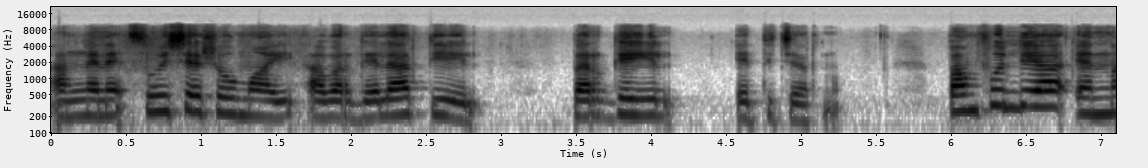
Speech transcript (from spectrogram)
അങ്ങനെ സുവിശേഷവുമായി അവർ ഗലാത്തിയയിൽ പെർഗയിൽ എത്തിച്ചേർന്നു. പംഫുല്യ എന്ന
